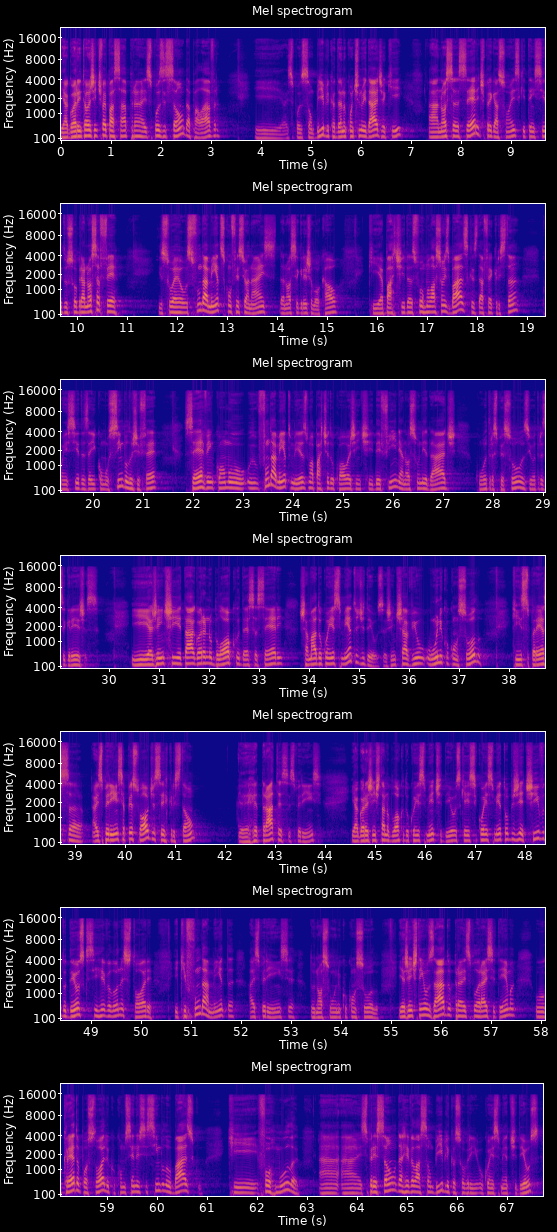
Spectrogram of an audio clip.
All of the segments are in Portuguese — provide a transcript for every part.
E agora, então, a gente vai passar para a exposição da palavra e a exposição bíblica, dando continuidade aqui à nossa série de pregações que tem sido sobre a nossa fé. Isso é os fundamentos confessionais da nossa igreja local, que é a partir das formulações básicas da fé cristã, conhecidas aí como símbolos de fé, servem como o fundamento mesmo a partir do qual a gente define a nossa unidade com outras pessoas e outras igrejas. E a gente está agora no bloco dessa série chamado Conhecimento de Deus. A gente já viu o único consolo que expressa a experiência pessoal de ser cristão, é, retrata essa experiência. E agora a gente está no bloco do conhecimento de Deus, que é esse conhecimento objetivo do Deus que se revelou na história e que fundamenta a experiência do nosso único consolo. E a gente tem usado para explorar esse tema o credo apostólico como sendo esse símbolo básico que formula a, a expressão da revelação bíblica sobre o conhecimento de Deus.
